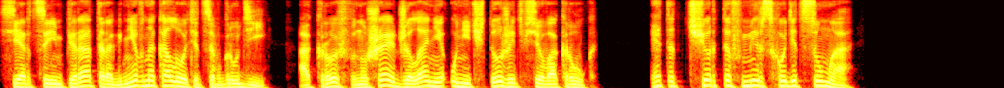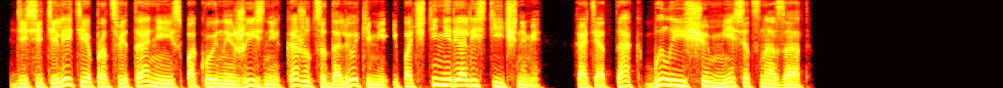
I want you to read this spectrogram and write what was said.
Сердце императора гневно колотится в груди, а кровь внушает желание уничтожить все вокруг. Этот чертов мир сходит с ума. Десятилетия процветания и спокойной жизни кажутся далекими и почти нереалистичными, хотя так было еще месяц назад.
